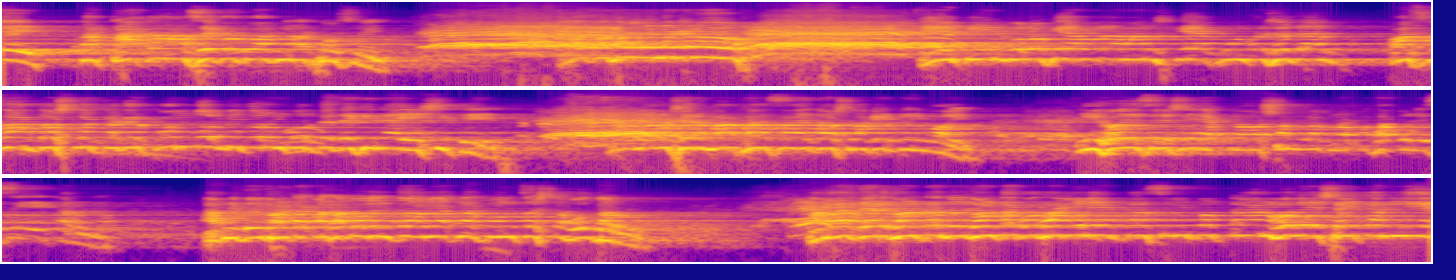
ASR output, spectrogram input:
পারে তার টাকা আছে কত আপনারা খোঁজ নেই কথা বলেন না কেন? এই আমরা মানুষকে পঞ্চাশ হাজার পাঁচ লাখ, দশ লাখ টাকার কম্বল বিতরণ করতে দেখি না মানুষের মাথা চায় দশ লাখের বিনিময়। কি হয়েছে সে একটা অসংলগ্ন কথা বলেছে এই কারণে। আপনি দুই ঘণ্টা কথা বলেন তো, আমি আপনার পঞ্চাশটা ভুল ধরবো। আমরা দেড় ঘণ্টা, দুই ঘণ্টা কথা বলি, একটা স্লিপার টান হলে সেইটা নিয়ে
